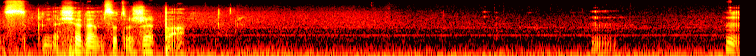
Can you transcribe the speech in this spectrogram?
Dyscyplina 7, co to rzepa? Hmm. Hmm.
